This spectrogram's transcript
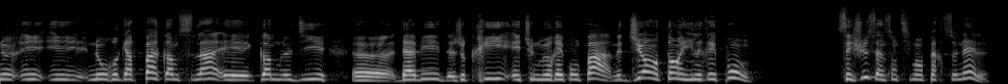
ne nous regarde pas comme cela et comme le dit euh, David, je crie et tu ne me réponds pas. Mais Dieu entend il répond. C'est juste un sentiment personnel.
